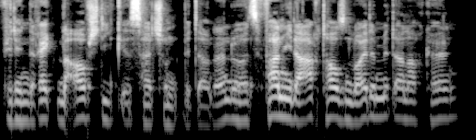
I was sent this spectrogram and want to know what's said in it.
für den direkten Aufstieg, ist halt schon bitter. Ne? Du fahren wieder 8000 Leute mit da nach Köln.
